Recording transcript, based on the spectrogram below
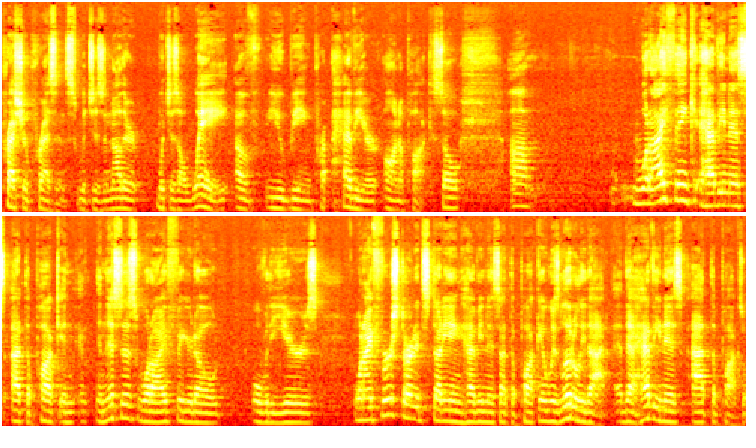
pressure presence, which is another, which is a way of you being heavier on a puck. So, um, what I think heaviness at the puck, and, and this is what I figured out over the years. When I first started studying heaviness at the puck, it was literally that the heaviness at the puck. So,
